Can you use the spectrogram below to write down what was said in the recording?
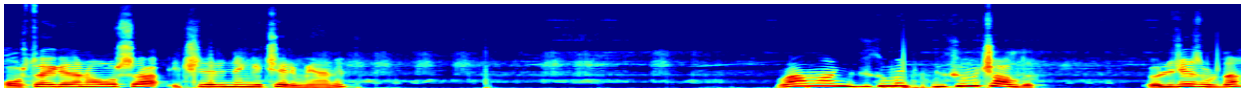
Ortaya gelen olursa içlerinden geçerim yani. Lan lan yükümü, yükümü çaldı. Öleceğiz burada.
